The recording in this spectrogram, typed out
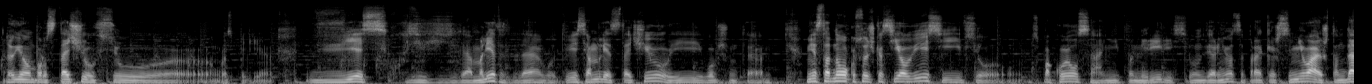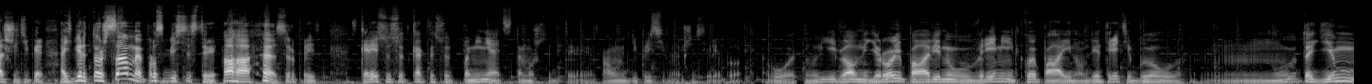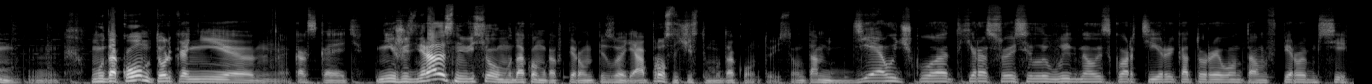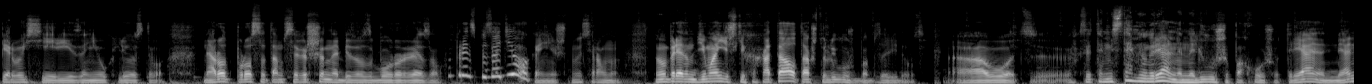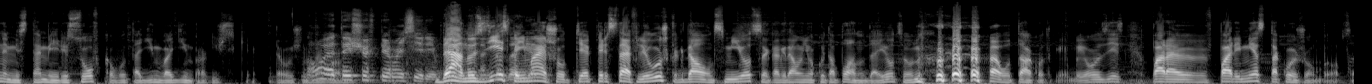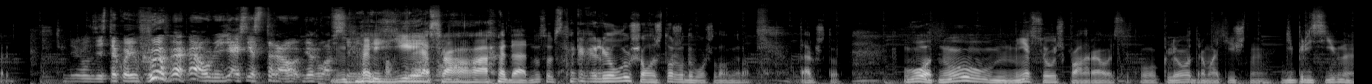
В итоге он просто точил всю, э, господи, весь омлет, да, вот, весь омлет сточил, и, в общем-то, вместо одного кусочка съел весь, и все, успокоился, они помирились, и он вернется, правда, конечно, сомневаюсь, что там дальше теперь, а теперь то же самое, просто без сестры, ага, сюрприз. Скорее всего, все как-то все поменяется, потому что по-моему, депрессивная очень серия была. Вот, ну и главный герой половину времени, такое половина, он две трети был ну, таким мудаком, только не, как сказать, не жизнерадостным веселым мудаком, как в первом эпизоде, а просто чистым мудаком. То есть он там девочку от херососил и выгнал из квартиры, которую он там в, первом, в первой серии за нее ухлестывал. Народ просто там совершенно без разбора резал. Ну, в принципе, за дело, конечно, но все равно. Но он при этом демонически хохотал, так что Лилуш бы обзавидовался. А, вот. Кстати, местами он реально на Лилуша похож. Вот реально, реально местами рисовка вот один в один практически. Это очень Ну, это еще в первой серии. Да, но здесь, заметно. понимаешь, вот тебе представь Лилуш, когда он смеется, когда у него какой-то план удается, он вот так вот, как бы. И вот здесь пара, в паре мест такой же он был абсолютно. И он здесь такой, у меня сестра умерла, все. Yes, да, ну, собственно, как и Лилуш, он же тоже думал, что она умерла. Так что... Вот, ну, мне все очень понравилось. Это было клево, драматично, депрессивно.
